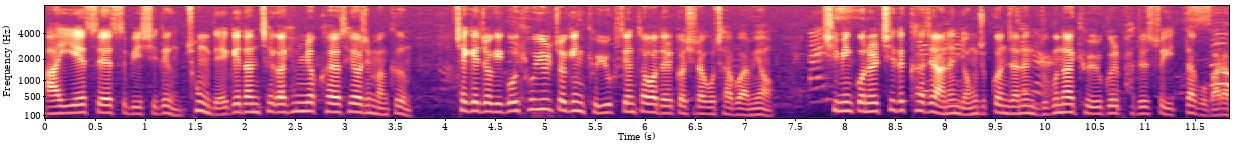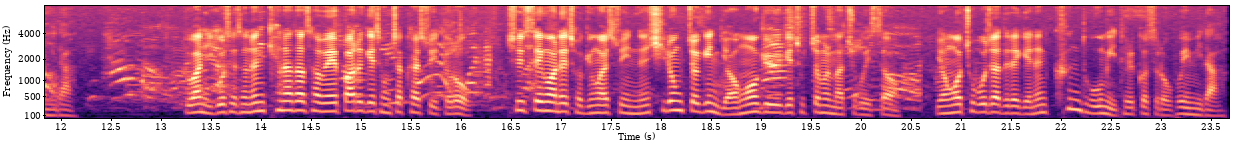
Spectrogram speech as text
ISSBC 등 총 4개 단체가 협력하여 세워진 만큼 체계적이고 효율적인 교육 센터가 될 것이라고 자부하며 시민권을 취득하지 않은 영주권자는 누구나 교육을 받을 수 있다고 말합니다. 또한 이곳에서는 캐나다 사회에 빠르게 정착할 수 있도록 실생활에 적용할 수 있는 실용적인 영어 교육에 초점을 맞추고 있어 영어 초보자들에게는 큰 도움이 될 것으로 보입니다.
